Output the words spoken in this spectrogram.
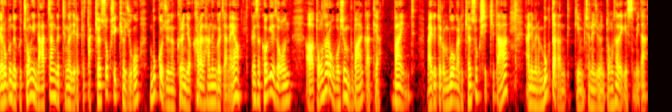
여러분들 그 종이 낱장 같은 걸 이렇게 딱 결속시켜주고 묶어주는 그런 역할을 하는 거잖아요. 그래서 거기에서 온 어, 동사라고 보시면 무방할 것 같아요. bind. 말 그대로 무언가를 결속시키다 아니면 묵다라는 느낌 전해주는 동사 되겠습니다.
